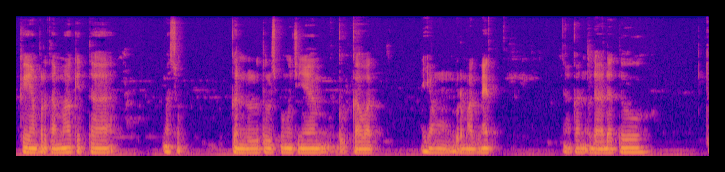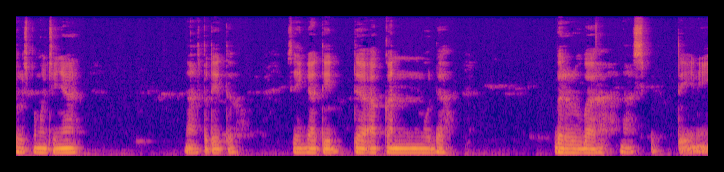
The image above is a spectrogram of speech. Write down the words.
Oke yang pertama kita masukkan dulu tulis penguncinya ke kawat yang bermagnet. Nah kan udah ada tuh tulis penguncinya nah seperti itu. Sehingga tidak akan mudah berubah. Nah seperti ini.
